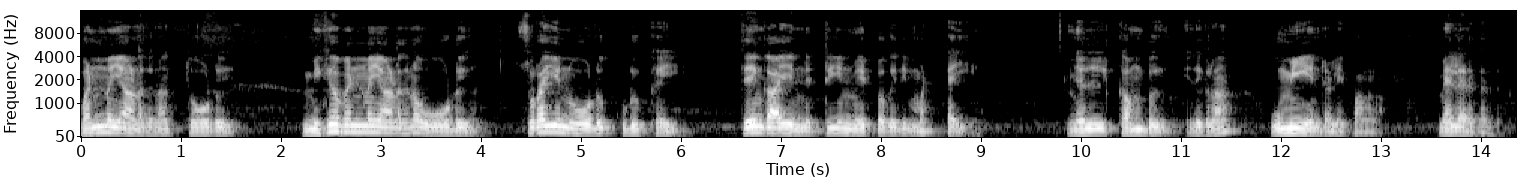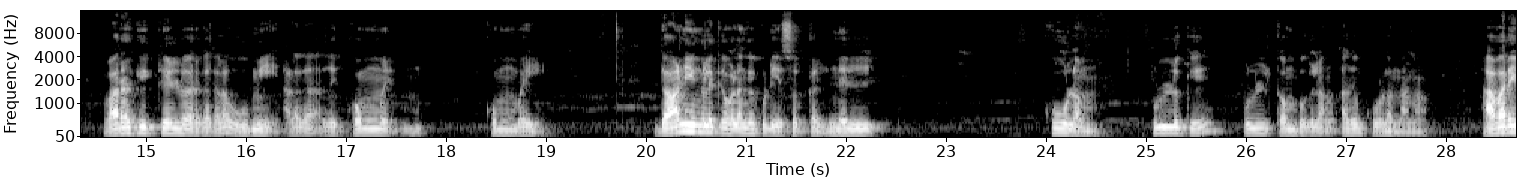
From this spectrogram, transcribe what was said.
வன்மையானதுன்னா தோடு மிக வெண்மையானதுன்னா ஓடு சுரையின் ஓடு குடுக்கை தேங்காயின் நெற்றியின் மேற்பகுதி மட்டை நெல் கம்பு இதுக்கெல்லாம் உமி என்று அழைப்பாங்களாம் மேலே இருக்கிறது. வரகு கேழ்வரகத்தில் உமி அல்லது அது கொம்மை கொம்பை. தானியங்களுக்கு வழங்கக்கூடிய சொற்கள் நெல் கூலம் புல்லுக்கு புல் கம்புகளாம் அதுவும் கூலம் தானா? அவரை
